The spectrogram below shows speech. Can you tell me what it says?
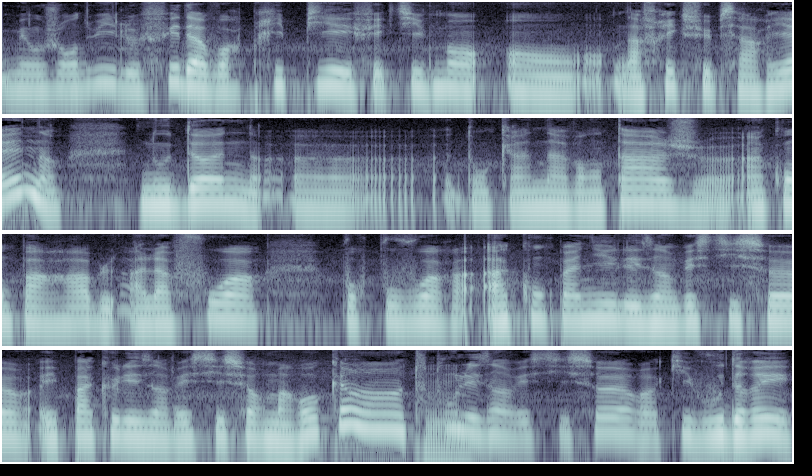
mais aujourd'hui, le fait d'avoir pris pied effectivement en, en Afrique subsaharienne nous donne euh, donc un avantage incomparable à la fois pour pouvoir accompagner les investisseurs et pas que les investisseurs marocains, hein. tous mmh. les investisseurs qui voudraient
